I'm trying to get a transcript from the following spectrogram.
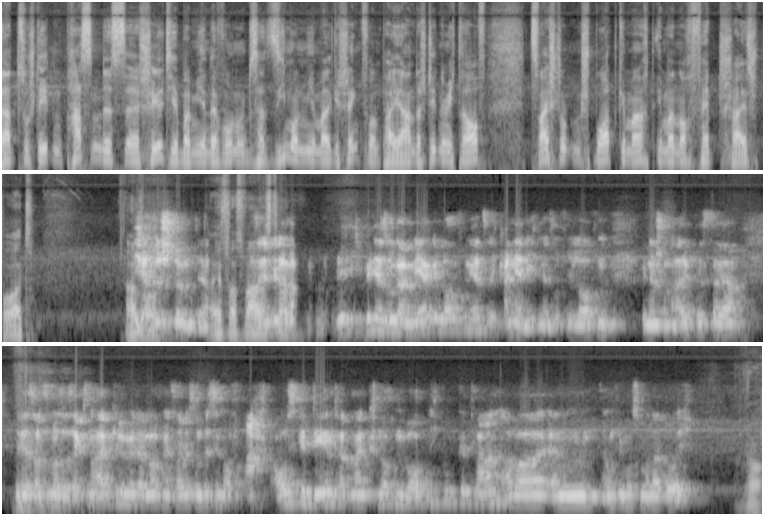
Dazu steht ein passendes äh, Schild hier bei mir in der Wohnung, das hat Simon mir mal geschenkt vor ein paar Jahren. Da steht nämlich drauf: zwei Stunden Sport gemacht, immer noch fett, scheiß Sport. Also, ja, das stimmt. Ja. Ist was also ich bin ja sogar mehr gelaufen jetzt. Ich kann ja nicht mehr so viel laufen. Bin ja schon alt, wisst ihr ja. Bin ja sonst immer so 6,5 Kilometer laufen. Jetzt habe ich so ein bisschen auf 8 ausgedehnt. Hat meinen Knochen überhaupt nicht gut getan. Aber ähm, irgendwie muss man da durch. Ja.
